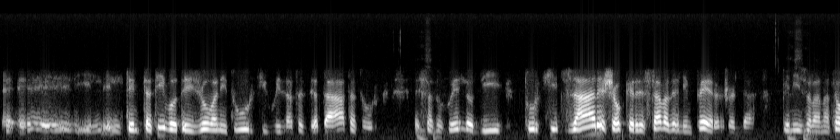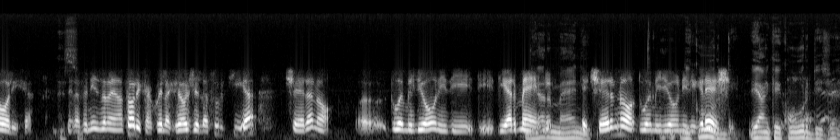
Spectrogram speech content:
eh, eh, il, il, tentativo dei giovani turchi guidati da Ataturk è stato quello di turchizzare ciò che restava dell'impero, cioè la penisola anatolica. Eh Nella penisola anatolica, quella che oggi è la Turchia, c'erano uh, due milioni di, di, di, armeni, armeni, e c'erano due milioni di, di greci. E anche i curdi, cioè,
